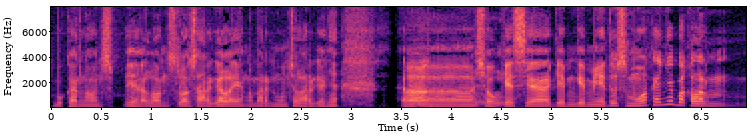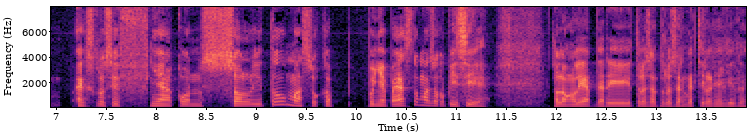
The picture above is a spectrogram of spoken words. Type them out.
Bukan launch ya launch launch harga lah yang kemarin muncul harganya. Eh, showcase-nya game-gamenya itu semua kayaknya bakalan eksklusifnya konsol itu masuk ke punya PS tuh masuk ke PC ya. Kalau ngelihat dari tulisan-tulisan kecilnya gitu.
